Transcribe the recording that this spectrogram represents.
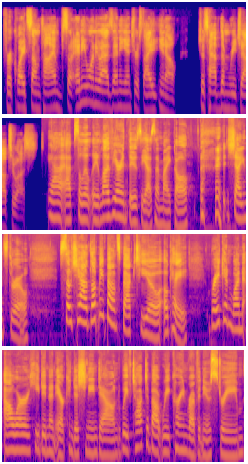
for quite some time. So anyone who has any interest, I, you know, just have them reach out to us. Yeah, absolutely. Love your enthusiasm, Michael. it shines through. So, Chad, let me bounce back to you. Okay, breaking one hour heating and air conditioning down. We've talked about recurring revenue stream.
